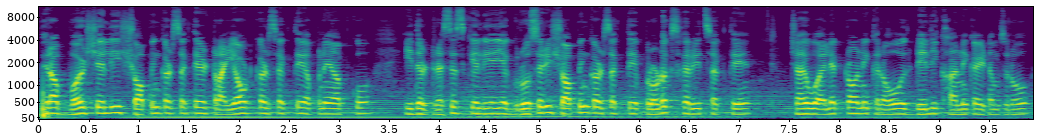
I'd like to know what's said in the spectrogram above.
फिर आप वर्चुअली शॉपिंग कर सकते हैं ट्राई आउट कर सकते हैं अपने आप को इधर ड्रेसेस के लिए या ग्रोसरी शॉपिंग कर सकते हैं प्रोडक्ट्स खरीद सकते हैं, चाहे वो इलेक्ट्रॉनिक रहो डेली खाने का आइटम्स रहो,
